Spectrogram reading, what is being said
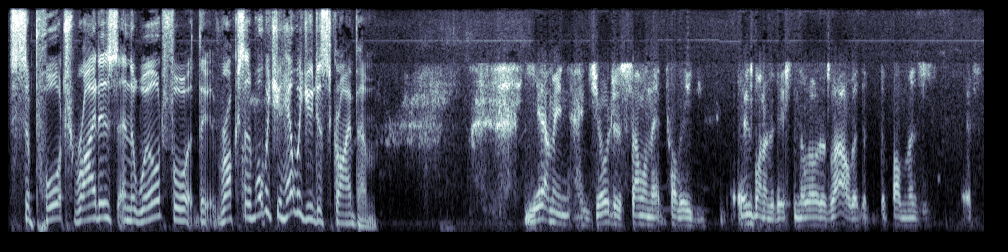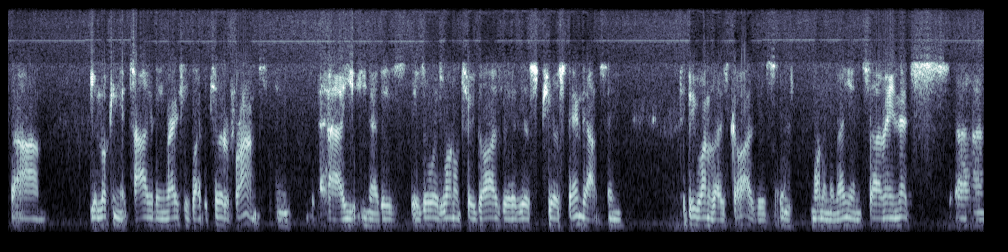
support riders in the world for the Roxas? What would you how would you describe him? Yeah, I mean, George is someone that probably is one of the best in the world as well. But the, the problem is if um, you're looking at targeting races like the Tour de France, and uh, you, you, know, there's there's always one or two guys that are just pure standouts, and to be one of those guys is, is one in a million. So I mean, that's uh,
